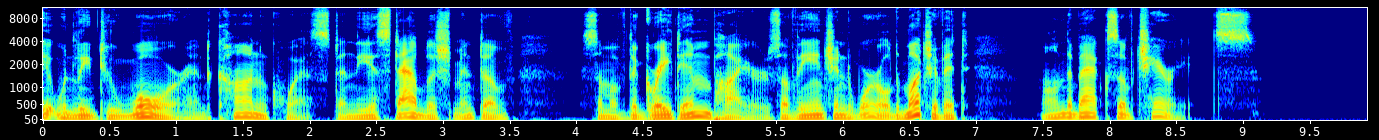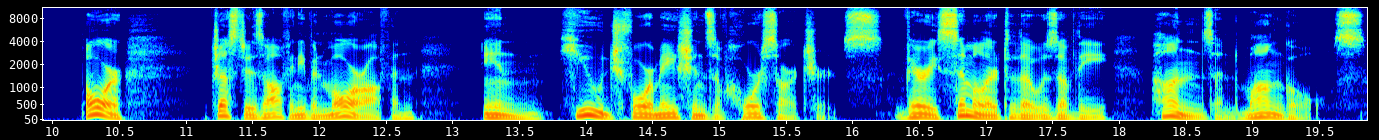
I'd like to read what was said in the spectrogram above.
it would lead to war and conquest and the establishment of some of the great empires of the ancient world, much of it on the backs of chariots. Or, just as often, even more often, in huge formations of horse archers, very similar to those of the Huns and Mongols.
